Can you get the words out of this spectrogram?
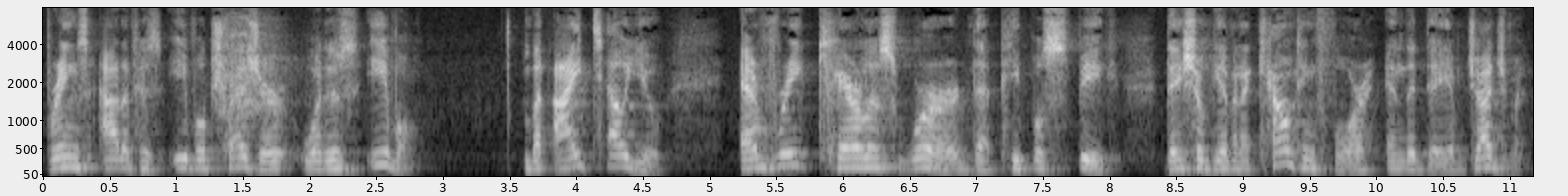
brings out of his evil treasure what is evil. But I tell you, every careless word that people speak, they shall give an accounting for in the day of judgment.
